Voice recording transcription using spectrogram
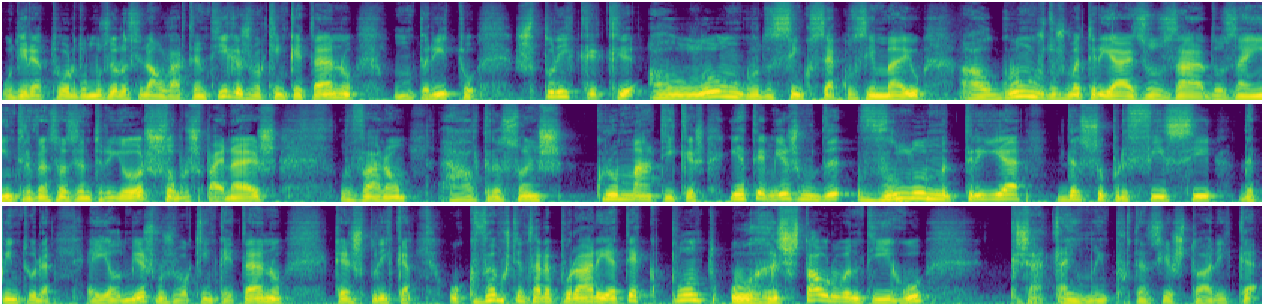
O diretor do Museu Nacional de Arte Antiga, Joaquim Caetano, um perito, explica que ao longo de cinco séculos e meio, alguns dos materiais usados em intervenções anteriores sobre os painéis levaram a alterações cromáticas e até mesmo de volumetria da superfície da pintura. É ele mesmo, Joaquim Caetano, quem explica. O que vamos tentar apurar é até que ponto o restauro antigo que já tem uma importância histórica,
